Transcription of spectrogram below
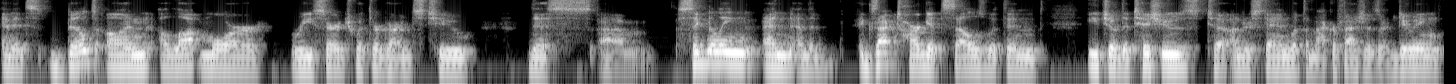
and it's built on a lot more research with regards to this um, signaling and, and the exact target cells within each of the tissues to understand what the macrophages are doing,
